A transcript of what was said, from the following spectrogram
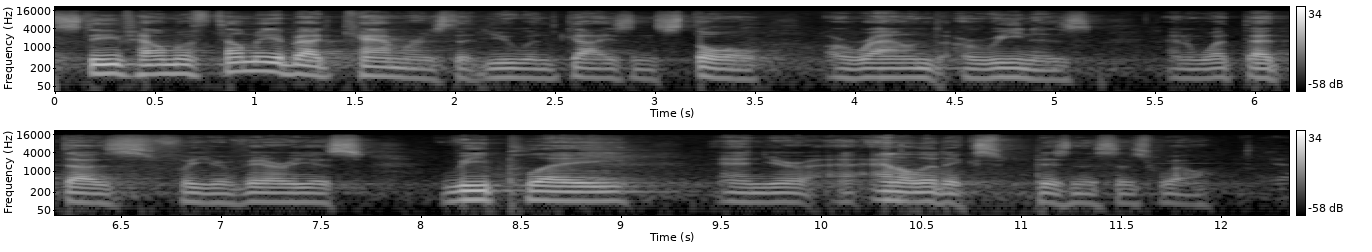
Steve Hellmuth, tell me about cameras that you and guys install around arenas and what that does for your various replay and your analytics business as well. Yeah,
